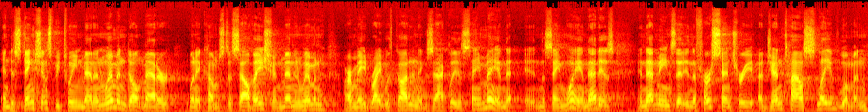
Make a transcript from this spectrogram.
And distinctions between men and women don't matter when it comes to salvation. Men and women are made right with God in exactly the same way, in, the, in the same way. And that is, and that means that in the first century, a Gentile slave woman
